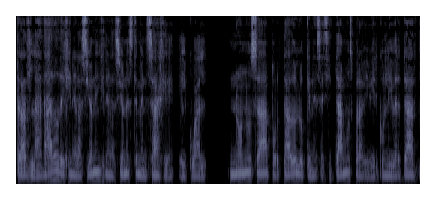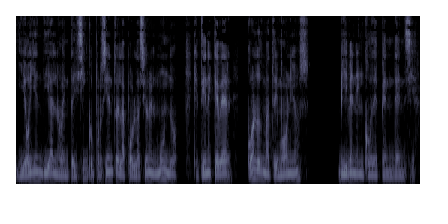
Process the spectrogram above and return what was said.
trasladado de generación en generación este mensaje, el cual no nos ha aportado lo que necesitamos para vivir con libertad. Y hoy en día el 95% de la población en el mundo que tiene que ver con los matrimonios viven en codependencia.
